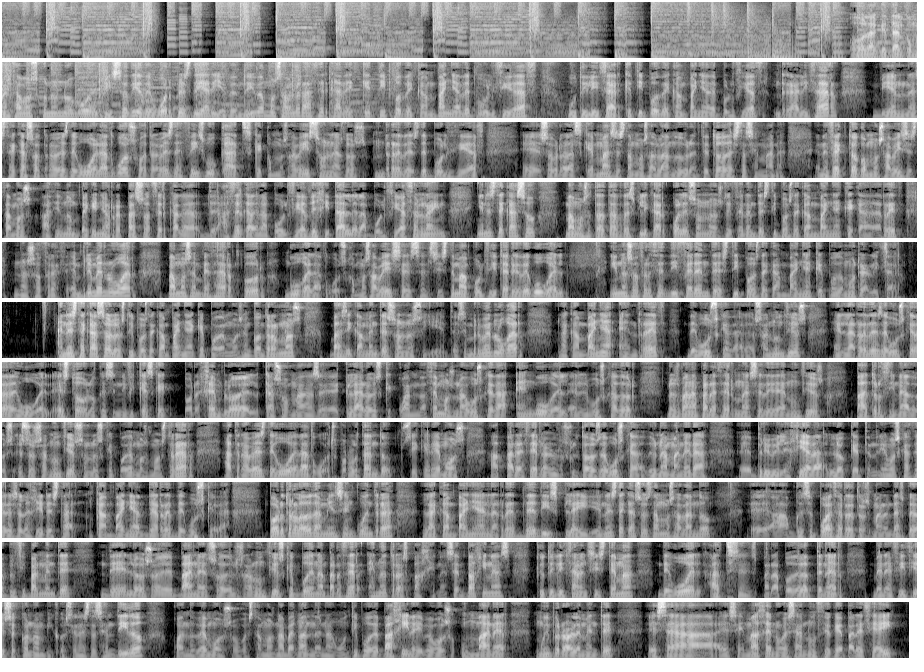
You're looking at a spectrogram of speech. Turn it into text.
Hola, ¿qué tal? Comenzamos con un nuevo episodio de WordPress Diario, donde íbamos a hablar acerca de qué tipo de campaña de publicidad utilizar, qué tipo de campaña de publicidad realizar, bien en este caso a través de Google AdWords o a través de Facebook Ads, que como sabéis son las dos redes de publicidad eh, sobre las que más estamos hablando durante toda esta semana. En efecto, como sabéis, estamos haciendo un pequeño repaso acerca de, acerca de la publicidad digital, de la publicidad online, y en este caso vamos a tratar de explicar cuáles son los diferentes tipos de campaña que cada red nos ofrece. En primer lugar, vamos a empezar por Google AdWords. Como sabéis, es el sistema publicitario de Google y nos ofrece diferentes tipos de campaña que podemos realizar. En este caso, los tipos de campaña que podemos encontrarnos básicamente son los siguientes. En primer lugar, la campaña en red de búsqueda, los anuncios en las redes de búsqueda de Google. Esto lo que significa es que, por ejemplo, el caso más eh, claro es que cuando hacemos una búsqueda en Google, en el buscador, nos van a aparecer una serie de anuncios patrocinados. Esos anuncios son los que podemos mostrar a través de Google AdWords. Por lo tanto, si queremos aparecer en los resultados de búsqueda de una manera eh, privilegiada, lo que tendríamos que hacer es elegir esta campaña de red de búsqueda. Por otro lado también se encuentra la campaña en la red de display. En este caso estamos hablando, eh, aunque se puede hacer de otras maneras, pero principalmente de los eh, banners o de los anuncios que pueden aparecer en otras páginas, en páginas que utilizan el sistema de Google AdSense para poder obtener beneficios económicos. En este sentido, cuando vemos o estamos navegando en algún tipo de página y vemos un banner, muy probablemente esa, esa imagen o ese anuncio que aparece ahí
